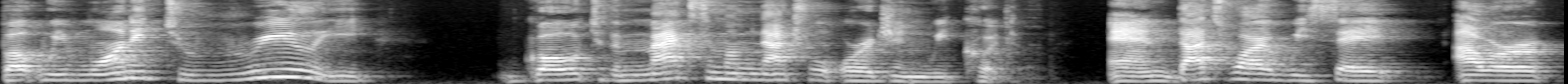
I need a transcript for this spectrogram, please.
but we wanted to really go to the maximum natural origin we could. And that's why we say our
